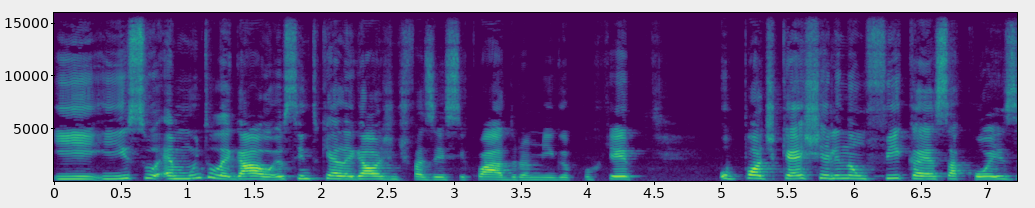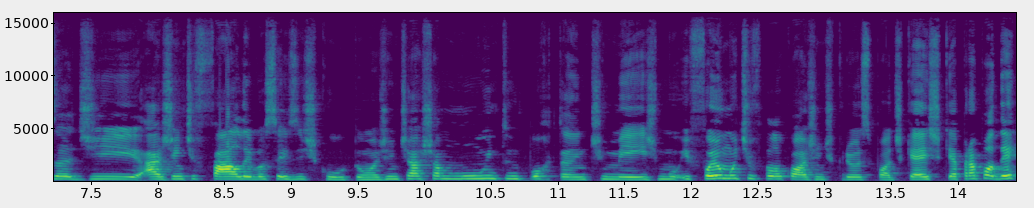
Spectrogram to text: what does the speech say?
E, e isso é muito legal. Eu sinto que é legal a gente fazer esse quadro, amiga, porque o podcast ele não fica essa coisa de a gente fala e vocês escutam. A gente acha muito importante mesmo e foi o motivo pelo qual a gente criou esse podcast, que é para poder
